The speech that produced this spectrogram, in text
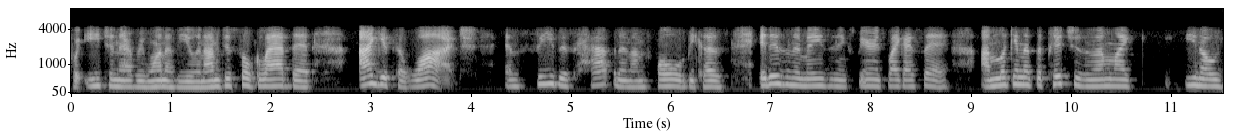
for each and every one of you. And I'm just so glad that I get to watch and see this happen and unfold because it is an amazing experience. Like I said, I'm looking at the pictures and I'm like, you know,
